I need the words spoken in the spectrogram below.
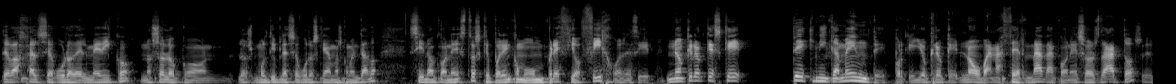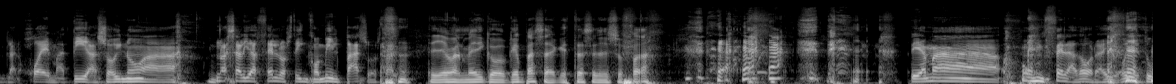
te baja el seguro del médico, no solo con los múltiples seguros que ya hemos comentado, sino con estos que ponen como un precio fijo. Es decir, no creo que es que técnicamente, porque yo creo que no van a hacer nada con esos datos, en plan, joder, Matías, hoy no ha, no ha salido a hacer los 5.000 pasos. Te llama el médico, ¿qué pasa? Que estás en el sofá. Te llama un celador ahí, oye tú.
